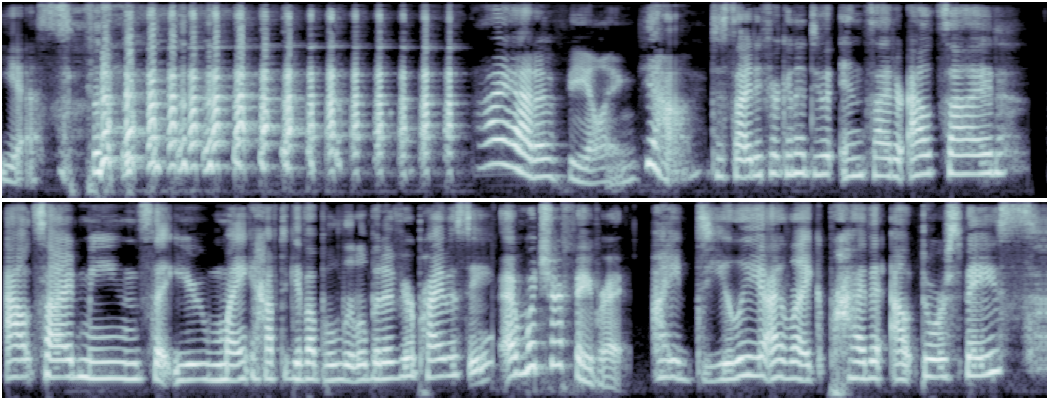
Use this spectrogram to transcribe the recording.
Yes. I had a feeling. yeah. Decide if you're going to do it inside or outside. Outside means that you might have to give up a little bit of your privacy. And what's your favorite? Ideally, I like private outdoor space.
